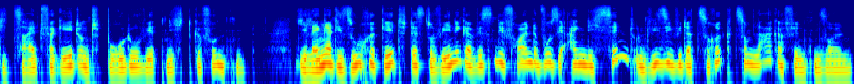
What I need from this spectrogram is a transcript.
Die Zeit vergeht und Bodo wird nicht gefunden. Je länger die Suche geht, desto weniger wissen die Freunde, wo sie eigentlich sind und wie sie wieder zurück zum Lager finden sollen.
